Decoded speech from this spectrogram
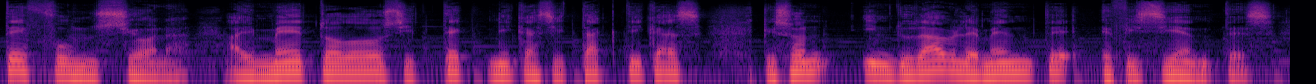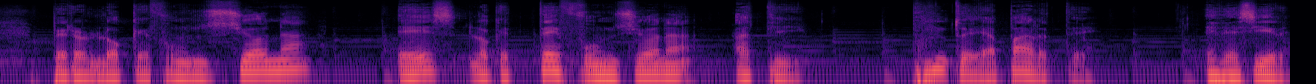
te funciona. Hay métodos y técnicas y tácticas que son indudablemente eficientes, pero lo que funciona es lo que te funciona a ti. Punto y aparte. Es decir,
